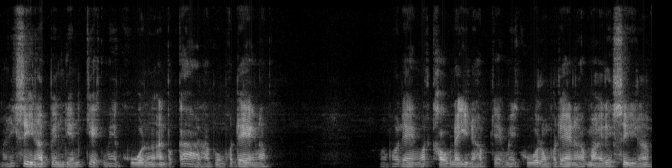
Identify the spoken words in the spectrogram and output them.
หมายเลขสี่นะครับ เป็นเหรียญแจกแม่ครัวนะอันปาก้านะครับหลวงพ่อแดงนะครับหลวงพ่อแดงวัดเขาบันไดอินนะครับ แจกแม่ครัวหลวงพ่อแดงนะครับ หมายเลขสี่นะครับ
